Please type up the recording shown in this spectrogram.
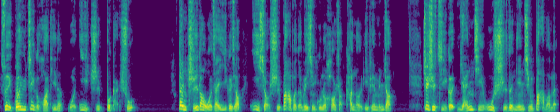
所以关于这个话题呢，我一直不敢说。但直到我在一个叫“一小时爸爸”的微信公众号上看到了一篇文章，这是几个严谨务实的年轻爸爸们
